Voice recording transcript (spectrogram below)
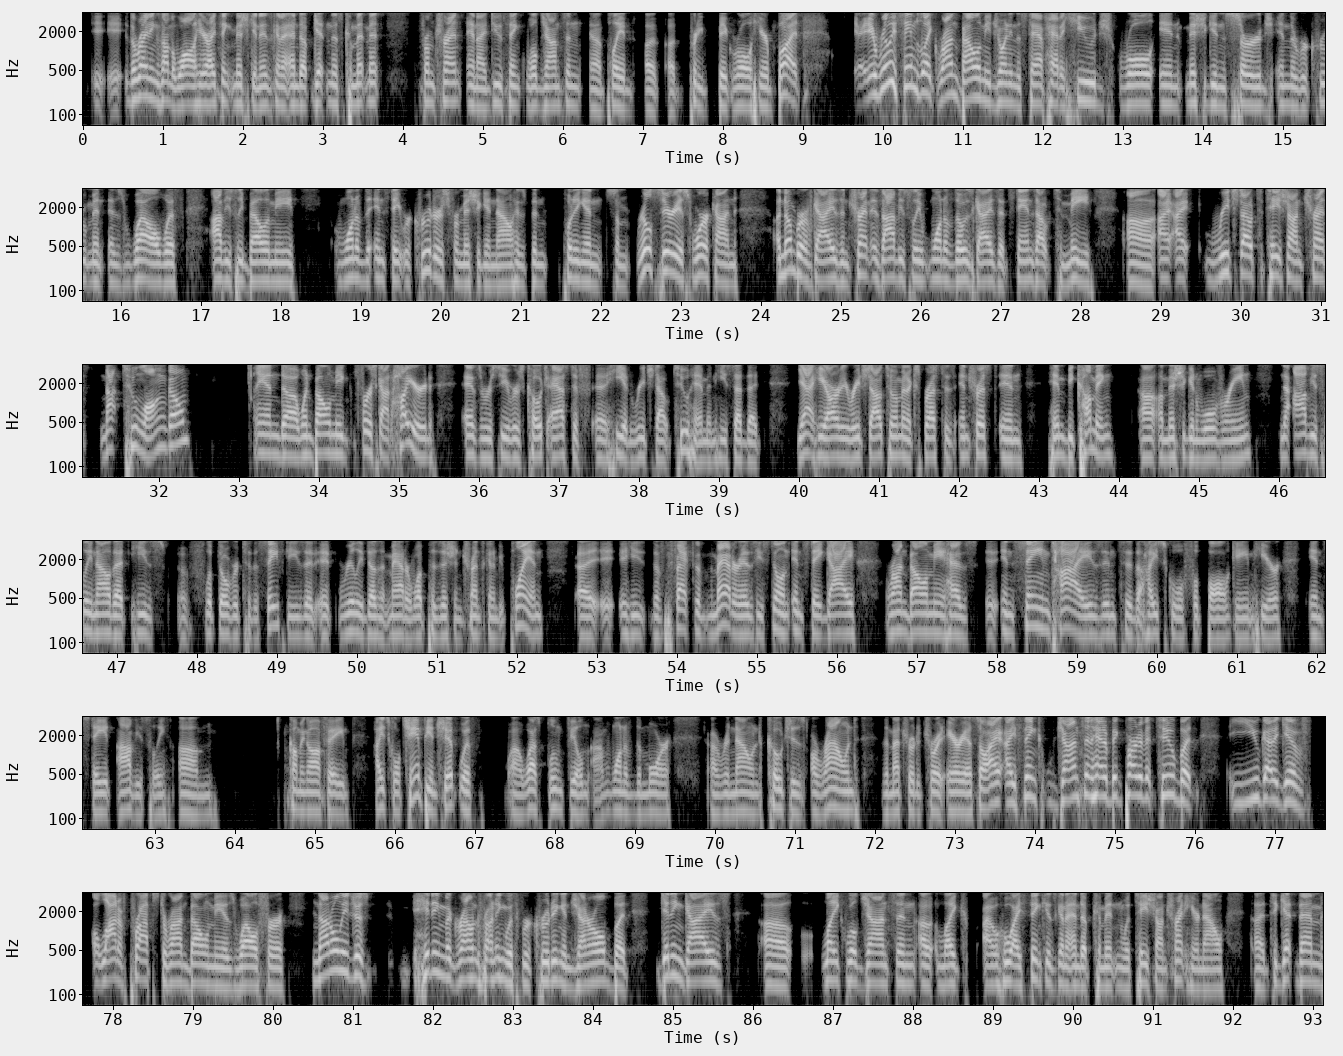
it, it, the writing's on the wall here. I think Michigan is going to end up getting this commitment from Trent, and I do think Will Johnson uh, played a, a pretty big role here. But it really seems like Ron Bellamy joining the staff had a huge role in Michigan's surge in the recruitment as well. With obviously Bellamy, one of the in-state recruiters for Michigan now, has been putting in some real serious work on a number of guys, and Trent is obviously one of those guys that stands out to me. Uh, I, I, reached out to Tayshawn Trent not too long ago, and uh, when Bellamy first got hired as a receivers coach, asked if uh, he had reached out to him, and he said that, yeah, he already reached out to him and expressed his interest in him becoming uh, a Michigan Wolverine. Now, obviously, now that he's uh, flipped over to the safeties, it, it really doesn't matter what position Trent's going to be playing. Uh, it, it, he, the fact of the matter is he's still an in-state guy. Ron Bellamy has uh, insane ties into the high school football game here in state, obviously. Um, coming off a high school championship with uh, West Bloomfield, uh, one of the more uh, renowned coaches around the Metro Detroit area. So I, I think Johnson had a big part of it too, but you got to give a lot of props to Ron Bellamy as well for not only just hitting the ground running with recruiting in general, but getting guys uh, like Will Johnson, uh, like uh, who I think is going to end up committing with Tayshawn Trent here now, uh, to get them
